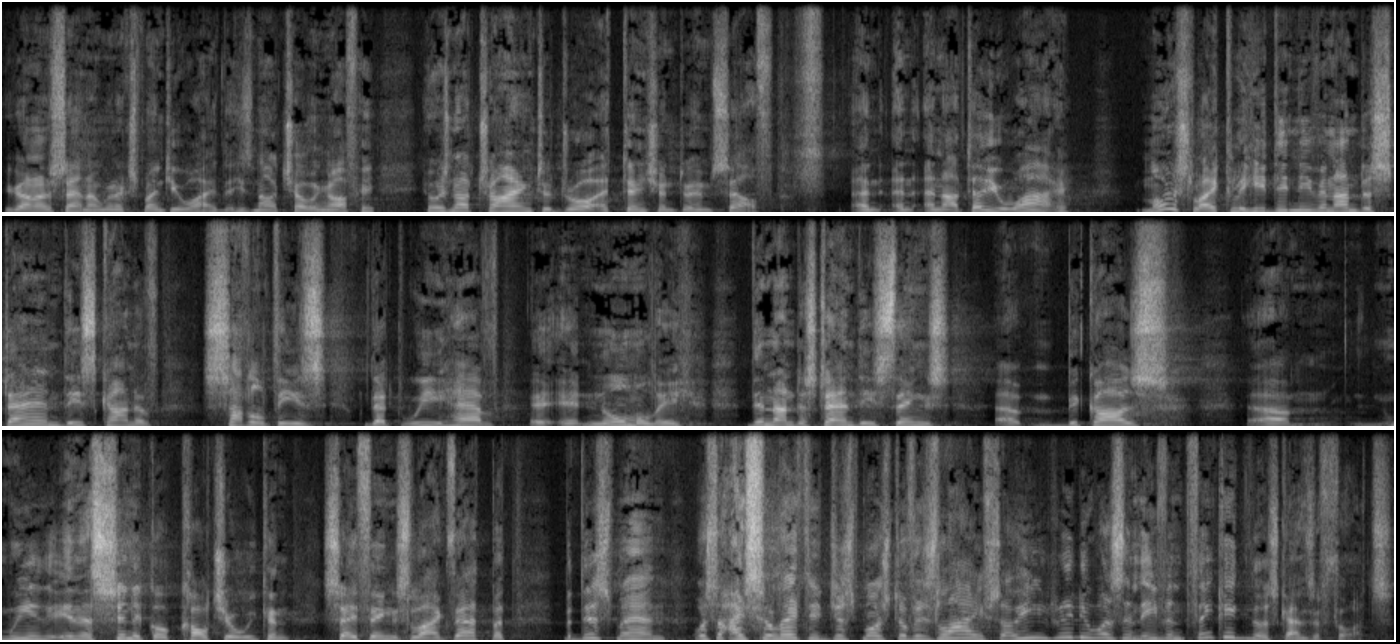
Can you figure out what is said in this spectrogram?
You got to understand, I'm going to explain to you why. He's not showing off. He, he was not trying to draw attention to himself. And, and, and I'll tell you why. Most likely, he didn't even understand these kind of subtleties that we have uh, normally. Didn't understand these things uh, because um, we, in a cynical culture, we can say things like that. But but this man was isolated just most of his life, so he really wasn't even thinking those kinds of thoughts.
